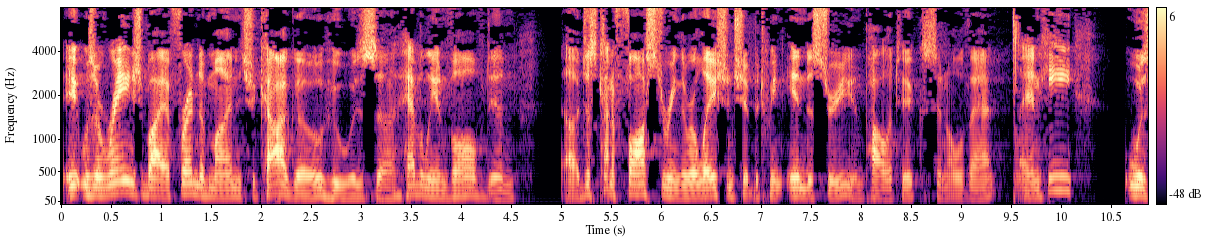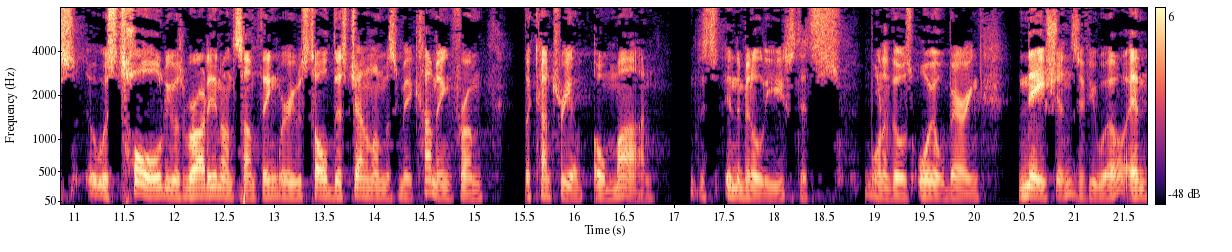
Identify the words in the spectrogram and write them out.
it was arranged by a friend of mine in Chicago who was uh, heavily involved in uh, just kind of fostering the relationship between industry and politics and all of that. And he was was told he was brought in on something where he was told this gentleman was coming from the country of Oman, it's in the Middle East. It's one of those oil bearing nations, if you will. And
